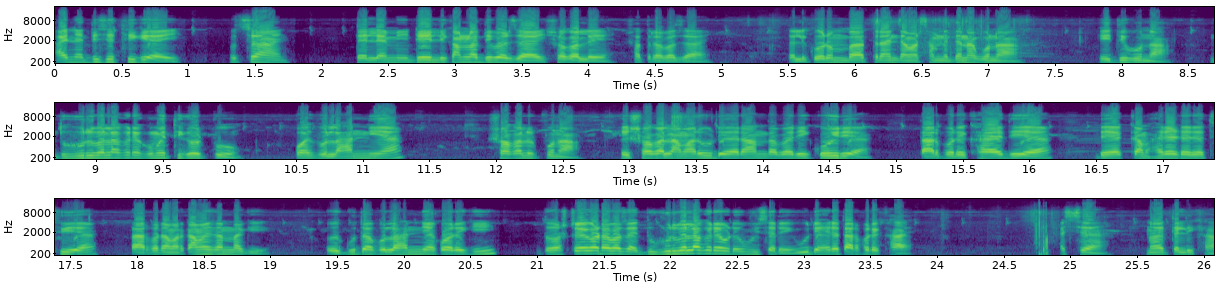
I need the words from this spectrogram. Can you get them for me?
আইনা দিছে ঠিকই বুঝছেন? তাইলে আমি ডেইলি কামলা দিবার যাই সকালে সাতটা বাজায়। তাহলে গরম ভাত রাইন আমার সামনে দেনাবো না এই দিব না। দুপুর বেলা করে ঘুমের থেকে উঠবো। পয় ফুল হান নিয়া? সকাল উঠবো না। এই সকালে আমার উঠে রান্না বাড়ি কইরা, তারপরে খাইয়া দিয়া ব্যাগ কাম হারে টেরে থুইয়া, তারপরে আমার কামে যান নাকি? ওই গুদা পোলা হান নিয়া করে কি? দশটা এগারোটা বাজায় দুপুর বেলা করে ওটা অফিসারে উঠে হারে তারপরে খায়। আচ্ছা নয় তালি খা।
